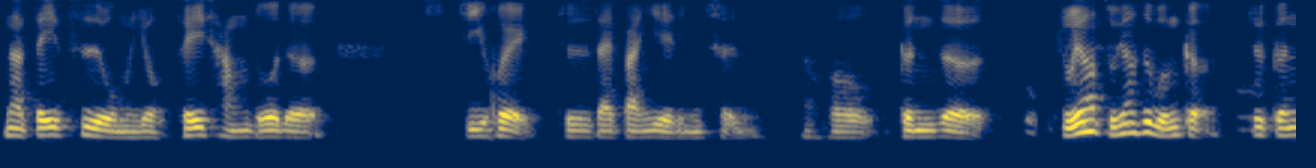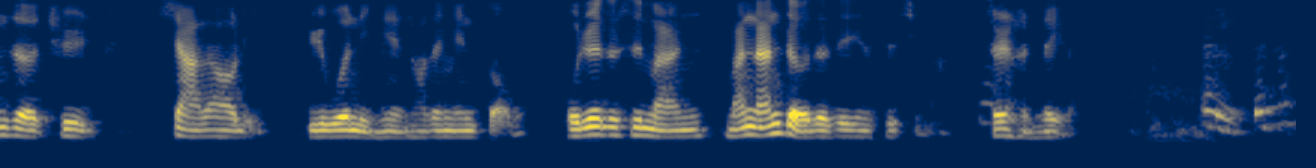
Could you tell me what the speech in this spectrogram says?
那这一次我们有非常多的机会，就是在半夜凌晨，然后跟着，主要主要是文蛤，就跟着去下到里鱼温里面，然后在那边走。我觉得这是蛮蛮难得的这件事情啊，虽然很累了。那你真的？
